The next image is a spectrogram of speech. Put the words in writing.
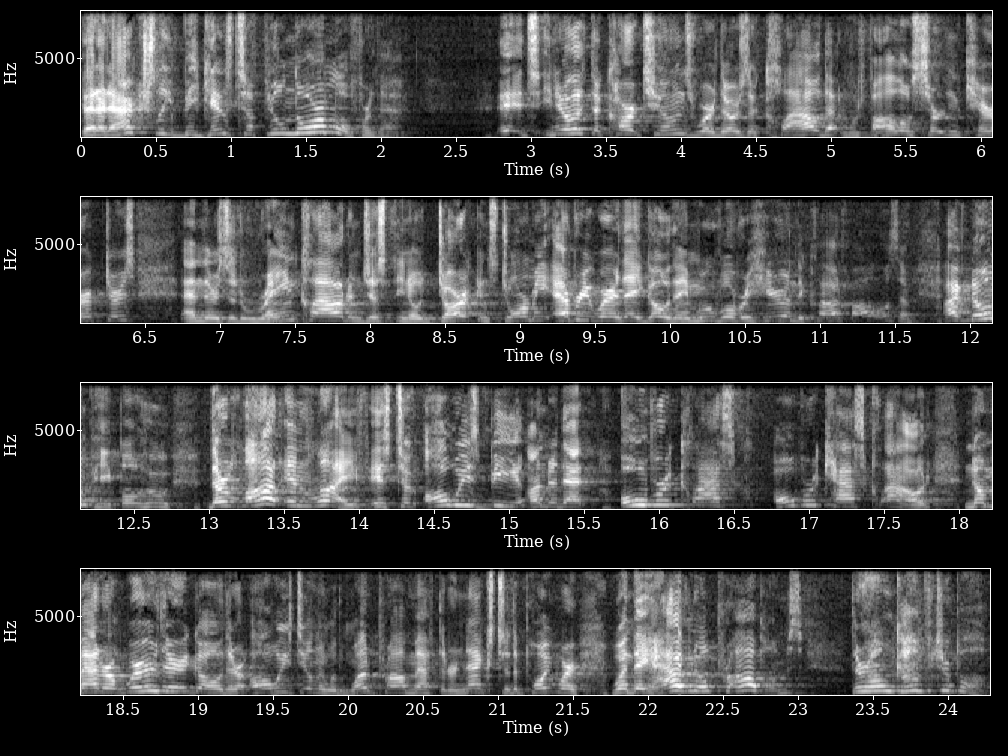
that it actually begins to feel normal for them. It's, you know, like the cartoons where there's a cloud that would follow certain characters, and there's a rain cloud and just, you know, dark and stormy. Everywhere they go, they move over here and the cloud follows them. I've known people who their lot in life is to always be under that overcast, overcast cloud. No matter where they go, they're always dealing with one problem after the next to the point where when they have no problems, they're uncomfortable.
